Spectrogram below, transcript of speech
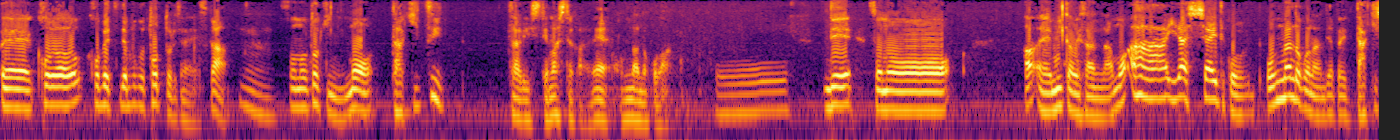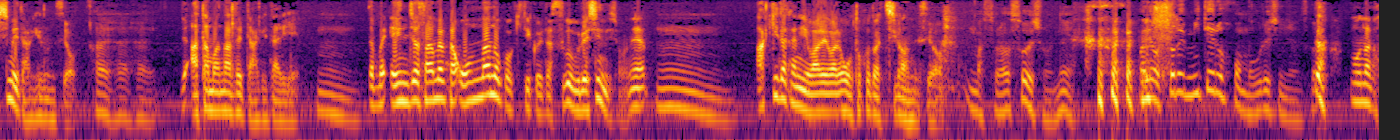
えーこ個別で僕撮っとるじゃないですか。うん。その時にも抱きついたりしてましたからね、女の子は。ほで、その、あ、えー三上さんがもう、ああ、いらっしゃいってこう、女の子なんでやっぱり抱きしめてあげるんですよ。はいはいはい。で、頭撫でてあげたり。うん。やっぱり演者さんもやっぱり女の子来てくれたらすごい嬉しいんでしょうね。うん。明らかに我々男とは違うんですよ。まあ、そりゃそうでしょうね。まあ、でもそれ見てる方も嬉しいんじゃないですか。もうなんか、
